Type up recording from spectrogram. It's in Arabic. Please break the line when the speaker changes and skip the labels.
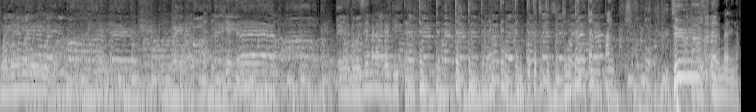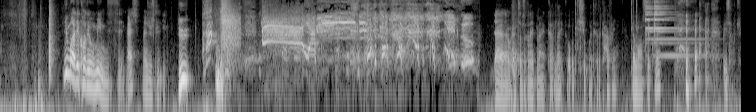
You might memes, just leave. واحد صديق لعب لايك وتشوف هذيك الكارفين لما نصيك بيس اوت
